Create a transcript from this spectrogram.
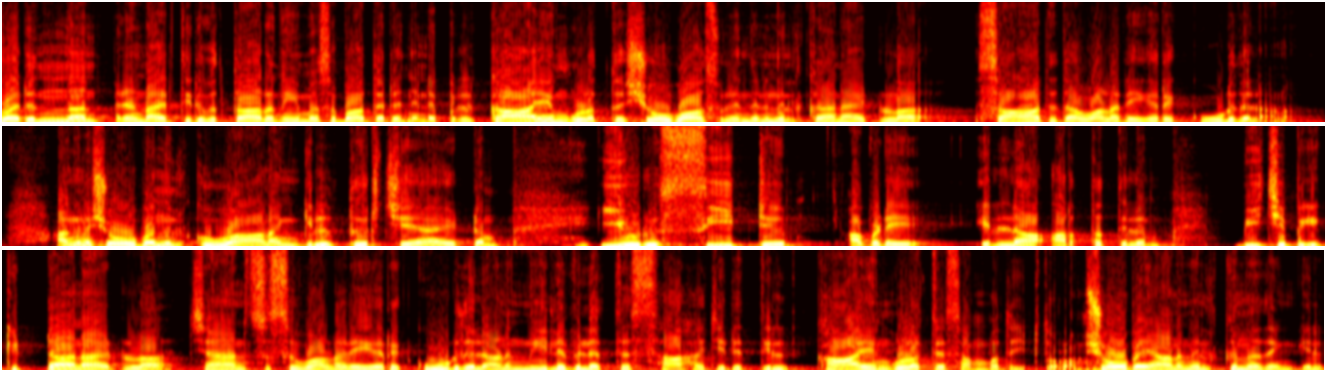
വരുന്ന രണ്ടായിരത്തി ഇരുപത്തി ആറ് നിയമസഭാ തെരഞ്ഞെടുപ്പിൽ കായംകുളത്ത് ശോഭാ സുരേന്ദ്രൻ നിൽക്കാനായിട്ടുള്ള സാധ്യത വളരെയേറെ കൂടുതലാണ്. അങ്ങനെ ശോഭ നിൽക്കുകയാണെങ്കിൽ തീർച്ചയായിട്ടും ഈ ഒരു സീറ്റ് അവിടെ എല്ലാ അർത്ഥത്തിലും ബി ജെ പിക്ക് കിട്ടാനായിട്ടുള്ള ചാൻസസ് വളരെയേറെ കൂടുതലാണ് നിലവിലത്തെ സാഹചര്യത്തിൽ കായംകുളത്തെ സംബന്ധിച്ചിടത്തോളം. ശോഭയാണ് നിൽക്കുന്നതെങ്കിൽ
